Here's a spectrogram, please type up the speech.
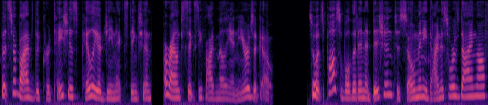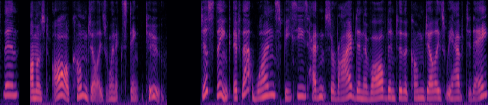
that survived the Cretaceous Paleogene extinction around 65 million years ago. So it's possible that in addition to so many dinosaurs dying off then, almost all comb jellies went extinct too. Just think, if that one species hadn't survived and evolved into the comb jellies we have today,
